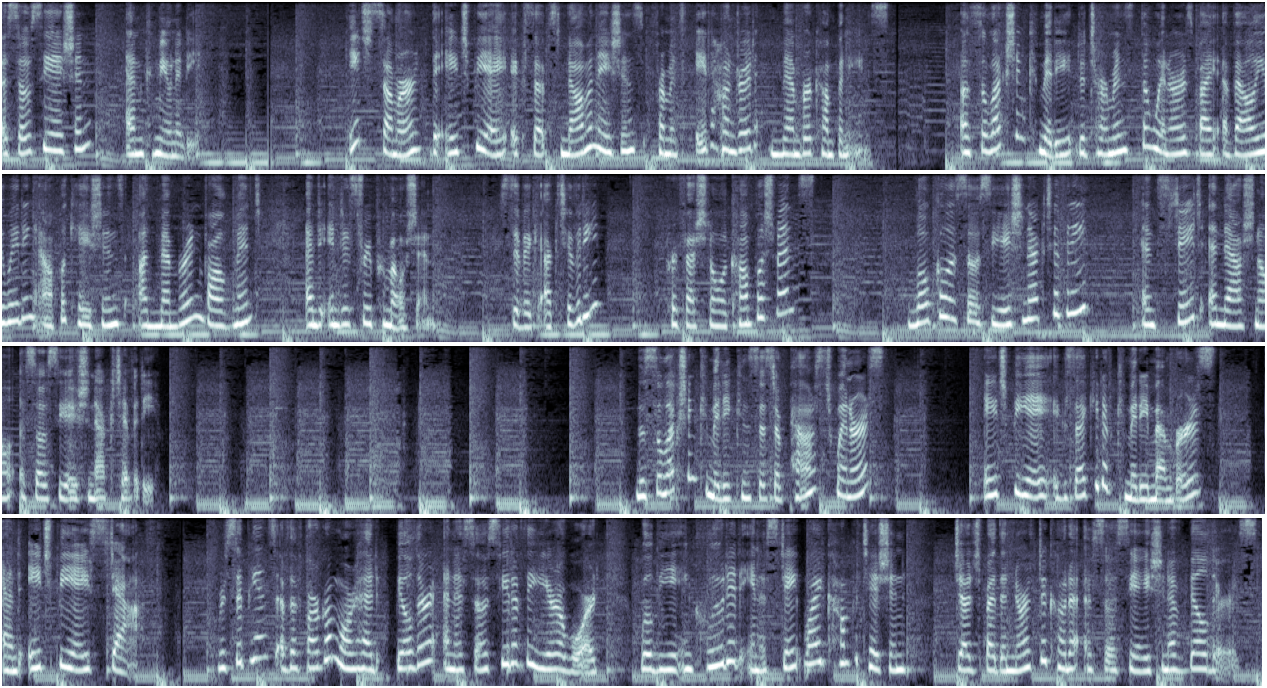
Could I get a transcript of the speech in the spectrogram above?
association, and community. Each summer, the HBA accepts nominations from its 800 member companies. A selection committee determines the winners by evaluating applications on member involvement and industry promotion, civic activity, professional accomplishments, local association activity, and state and national association activity. The selection committee consists of past winners, HBA executive committee members, and HBA staff. Recipients of the Fargo Moorhead Builder and Associate of the Year Award will be included in a statewide competition judged by the North Dakota Association of Builders.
